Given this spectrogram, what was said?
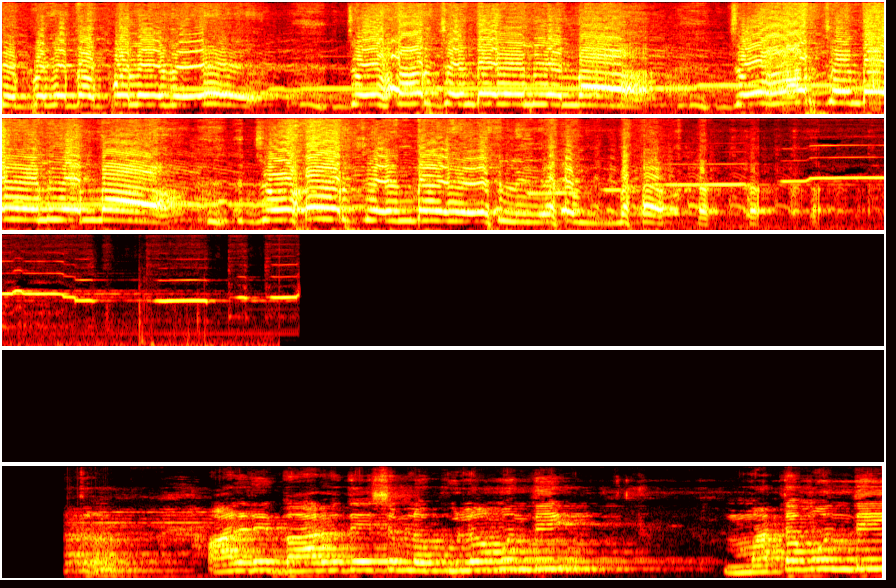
చెప్పక తప్పలేదే. జోహార్ చెండా ఏలి అన్నా జోహార్ చెండా ఏలి అన్నా జోహార్ చెండా ఏలి అన్నా. ఆల్రెడీ భారతదేశంలో కులం ఉంది మతం ఉంది.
